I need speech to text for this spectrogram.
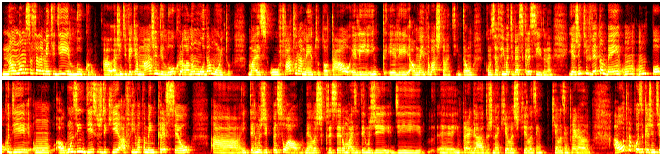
Não, não necessariamente de lucro. A, a, gente vê que a margem de lucro ela não muda muito, mas o faturamento total ele, ele aumenta bastante. Então, como se a firma tivesse crescido, né? E a gente vê também um, um pouco de um, alguns indícios de que a firma também cresceu em termos de pessoal, né? Elas cresceram mais em termos de, de é, empregados, né? Que elas, que, elas, que elas empregaram. A outra coisa que a gente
